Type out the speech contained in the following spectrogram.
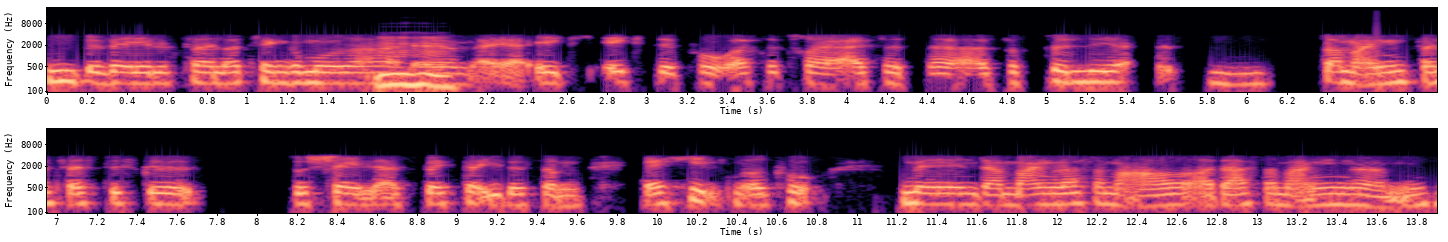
sådan bevægelser eller tænkemåder, Mhm. mm-hmm. øhm, er jeg ikke, det på. Og så tror jeg, altså, at der er selvfølgelig sådan, så mange fantastiske sociale aspekter i det, som jeg er helt med på. Men der mangler så meget, og der er så mange, øhm,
